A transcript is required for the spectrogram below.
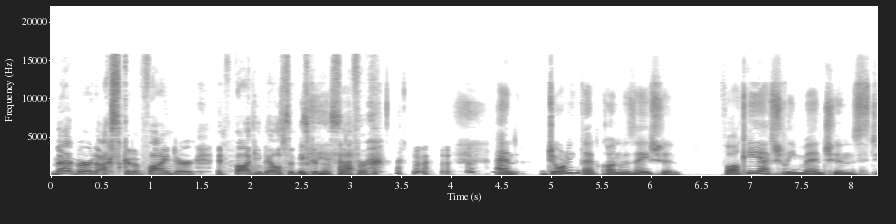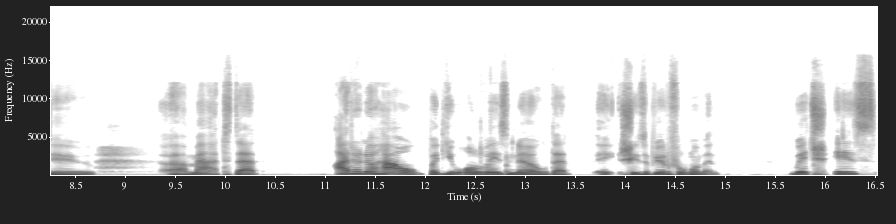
Matt Murdock's going to find her, and Foggy Nelson is going to Yeah. suffer. And during that conversation, Foggy actually mentions to uh, Matt that I don't know how, but you always know that she's a beautiful woman, which is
